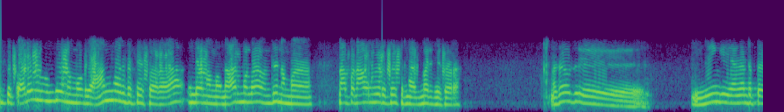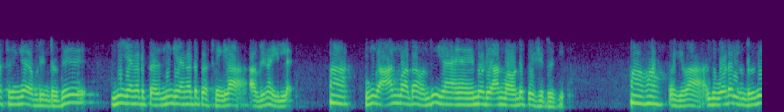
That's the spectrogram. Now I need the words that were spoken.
இப்ப கடவுள் வந்து நம்மளுடைய ஆன்மா கிட்ட பேசுவாரா? இல்ல நம்ம நார்மலா வந்து நம்ம நான் இப்ப நான் உங்ககிட்ட பேசுறேன் அது மாதிரி பேசுவாரா? அதாவது நீங்க என்கிட்ட பேசுறீங்க அப்படின்றது நீங்க என்கிட்ட நீங்க என்கிட்ட பேசுறீங்களா? அப்படின்னா இல்ல. உங்க ஆன்மா தான் வந்து என் என்- என்னுடைய ஆன்மா வந்து பேசிட்டு இருக்கு. ஓகேவா? இந்த உடல்ன்றது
